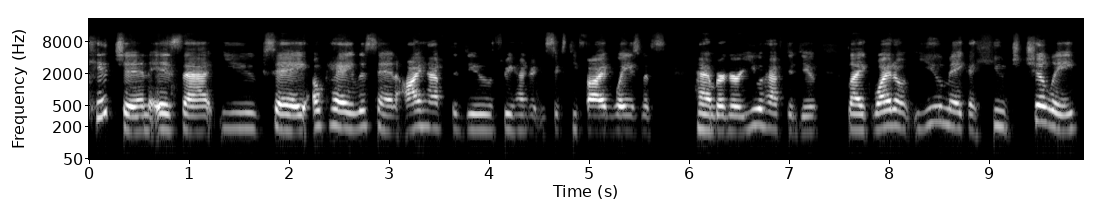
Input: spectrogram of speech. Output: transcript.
kitchen is that you say, okay, listen, I have to do 365 ways with hamburger. You have to do, like, why don't you make a huge chili?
